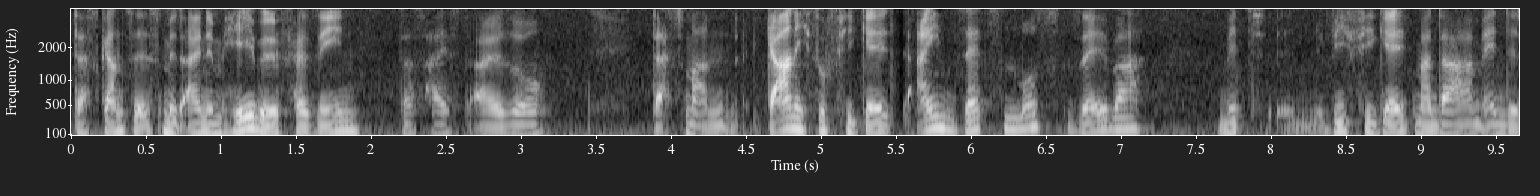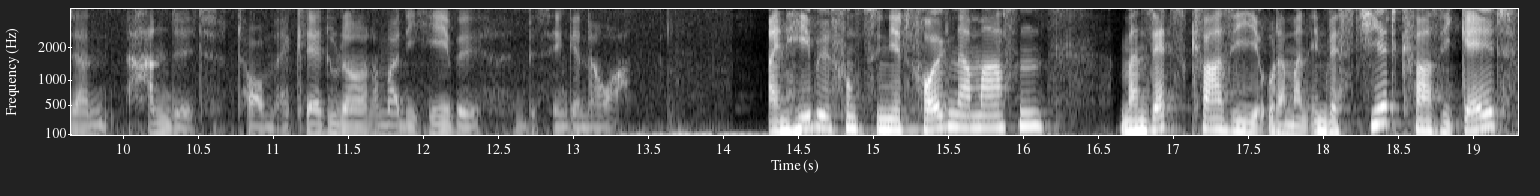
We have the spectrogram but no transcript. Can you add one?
das Ganze ist mit einem Hebel versehen. Das heißt also, dass man gar nicht so viel Geld einsetzen muss selber, mit wie viel Geld man da am Ende dann handelt. Tom, erklär du doch nochmal die Hebel ein bisschen genauer. Ein Hebel funktioniert folgendermaßen. Man setzt quasi oder man investiert quasi Geld,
